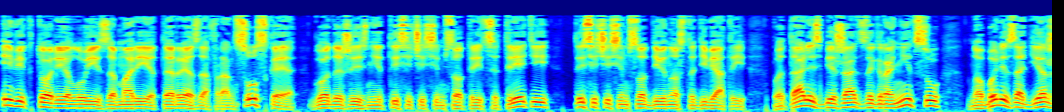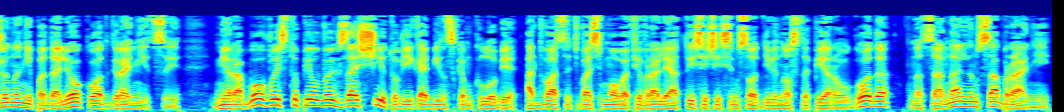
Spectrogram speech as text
и Виктория Луиза Мария Тереза Французская, годы жизни 1733 1799 пытались бежать за границу, но были задержаны неподалеку от границы. Мирабо выступил в их защиту в Якобинском клубе, а 28 февраля 1791 года в Национальном собрании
